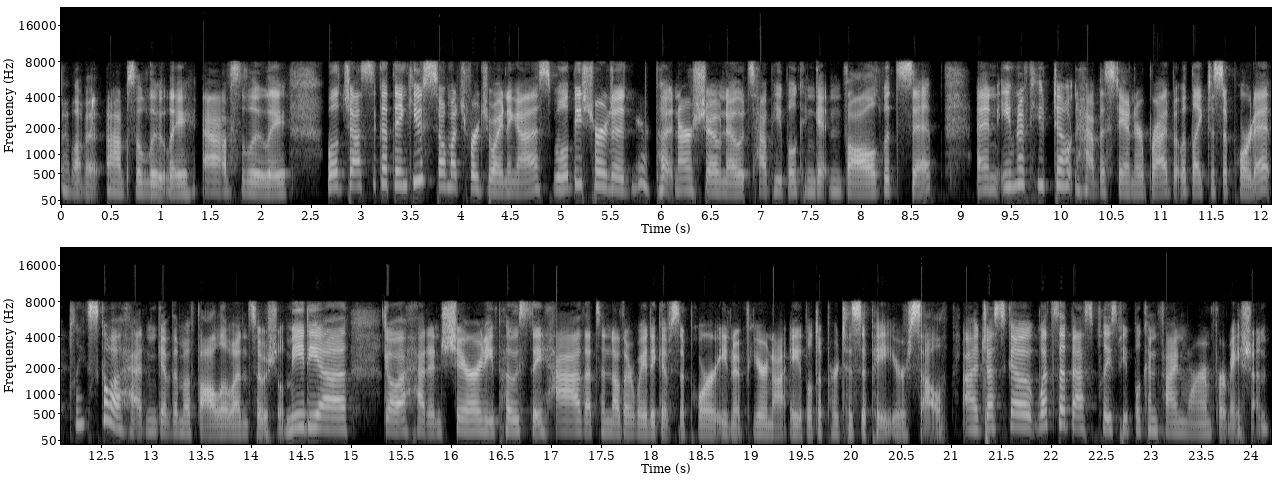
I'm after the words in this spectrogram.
I love it. Absolutely. Absolutely. Well, Jessica, thank you so much for joining us. We'll be sure to yeah. put in our show notes how people can get involved with SIP. And even if you don't have a standardbred but would like to support it, please go ahead and give them a follow on social media. Go ahead and share any posts they have. That's another way to give support, even if you're not able to participate yourself. Uh, Jessica, what's the best place people can find more information?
